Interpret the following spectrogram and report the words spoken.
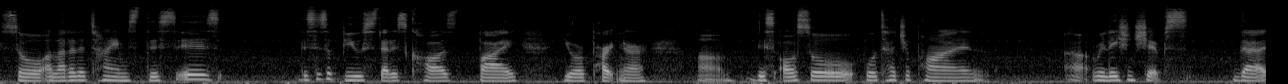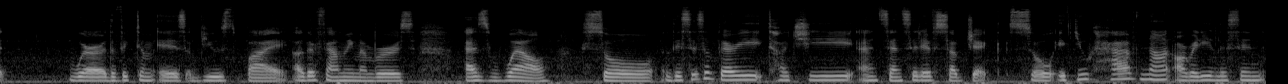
So a lot of the times this is this is abuse that is caused by your partner um, this also will touch upon uh, relationships that where the victim is abused by other family members as well. So, this is a very touchy and sensitive subject. So, if you have not already listened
